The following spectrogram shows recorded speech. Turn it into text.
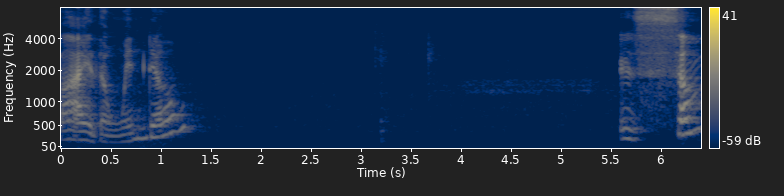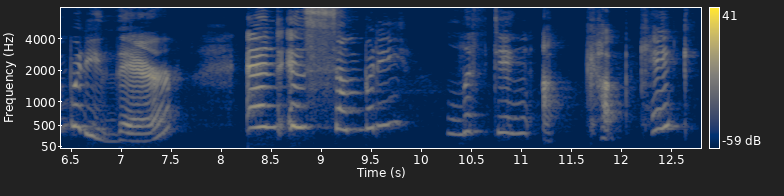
by the window? Is somebody there? And is somebody lifting a cupcake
